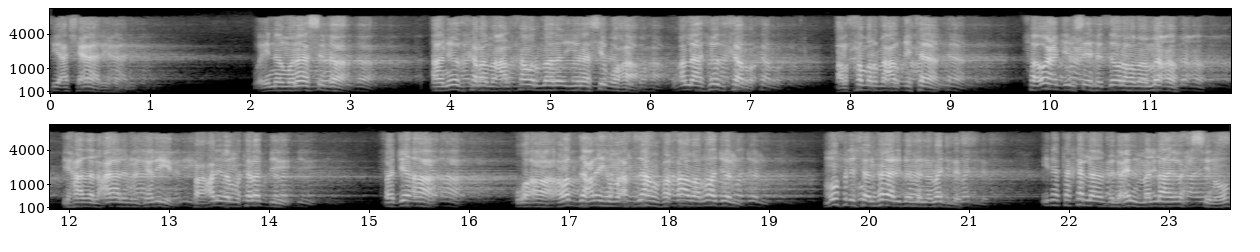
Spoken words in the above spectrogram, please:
في أشعارهم. وإن المناسب أن يذكر مع الخمر ما يناسبها وأن لا يذكر الخمر مع القتال. فأعجب سيف الدولة ومن معه. بهذا العالم الجليل فعلم المتنبي فجاء ورد عليهم وأخزاهم فقام الرجل مفلسا هاربا من المجلس. إذا تكلم بالعلم من لا يحسنه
